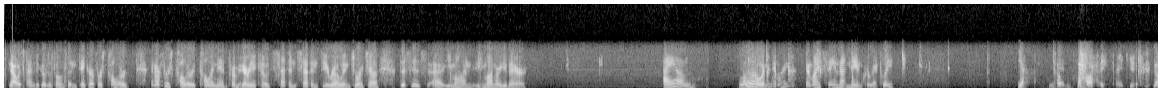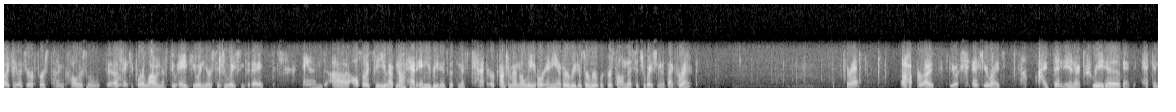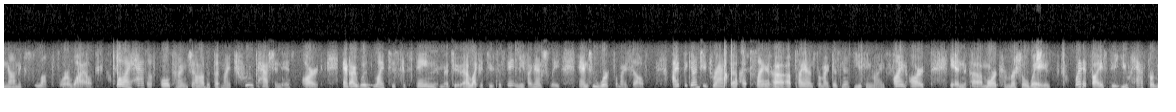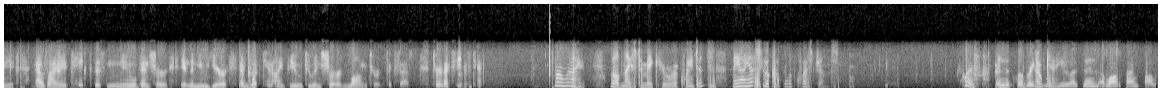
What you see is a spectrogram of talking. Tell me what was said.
Now it's time to go to the phones and take our first caller. And our first caller is calling in from area code 770 in Georgia. This is uh, Iman. Iman, are you there? I am. Hello, Hello and am I Am I saying that name correctly? Yeah, you oh, did. Oh, all right. thank you. Now, I see that you're a first time caller, so uh, thank you for allowing us to aid you in your situation today. And uh, also, I see you have not had any readings with Miss Cat or ConjureMan Ali or any other readers or root workers on this situation. Is that correct? Correct. All right. And she writes, I've been in a creative and economic slump for a while. Well, I have a full time job, but my true passion is art, and I would like to sustain to uh, like it to sustain me financially and to work for myself. I've begun to draft up a plan uh, a plan for my business using my fine art in uh, more commercial ways. What advice do you have for me as I take this new venture in the new year, and what can I do to ensure long term success? Turn it back to you, Ms. Cat. All right. Well, nice to make your acquaintance. May I ask you a couple of questions? Of course. And it's so great okay. to meet you. I've been a long time follower.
